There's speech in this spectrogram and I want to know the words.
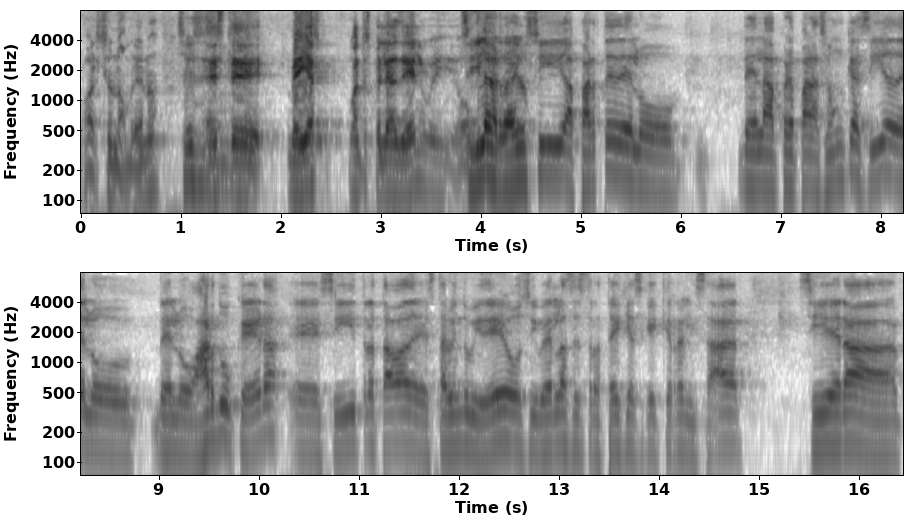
a ver si un nombre, ¿no? Sí, sí, sí. Este, veías cuántas peleas de él, güey. Sí, la verdad, yo sí, aparte de lo de la preparación que hacía, de lo, de lo arduo que era, eh, sí trataba de estar viendo videos y ver las estrategias que hay que realizar. Sí era,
